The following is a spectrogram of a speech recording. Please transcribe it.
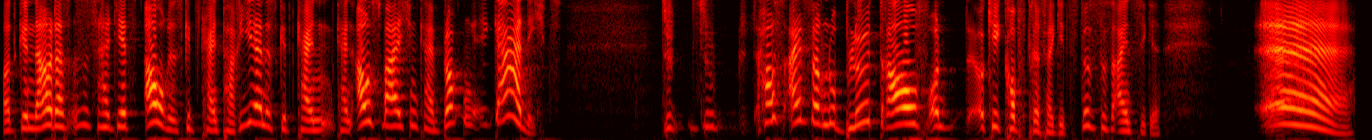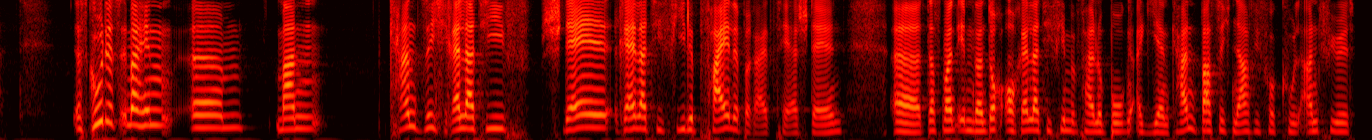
Und genau das ist es halt jetzt auch. Es gibt kein Parieren, es gibt kein, kein Ausweichen, kein Blocken, gar nichts. Du, du haust einfach nur blöd drauf und okay, Kopftreffer gibt's. Das ist das Einzige. Äh. Das Gute ist immerhin, ähm, man kann sich relativ schnell relativ viele Pfeile bereits herstellen, äh, dass man eben dann doch auch relativ viel mit Pfeil und Bogen agieren kann, was sich nach wie vor cool anfühlt.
